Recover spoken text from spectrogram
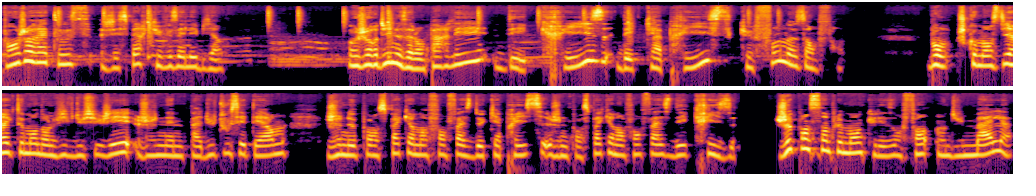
Bonjour à tous, j'espère que vous allez bien. Aujourd'hui, nous allons parler des crises, des caprices que font nos enfants. Bon, je commence directement dans le vif du sujet, je n'aime pas du tout ces termes, je ne pense pas qu'un enfant fasse de caprices, je ne pense pas qu'un enfant fasse des crises. Je pense simplement que les enfants ont du mal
